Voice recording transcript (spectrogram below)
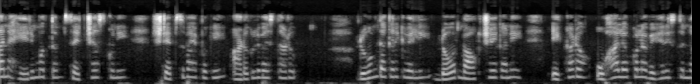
తన హెయిర్ మొత్తం సెట్ చేసుకుని స్టెప్స్ వైపుకి అడుగులు వేస్తాడు. రూమ్ దగ్గరికి వెళ్ళి డోర్ నాక్ చేయగానే ఎక్కడో ఊహాలోకంలో విహరిస్తున్న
